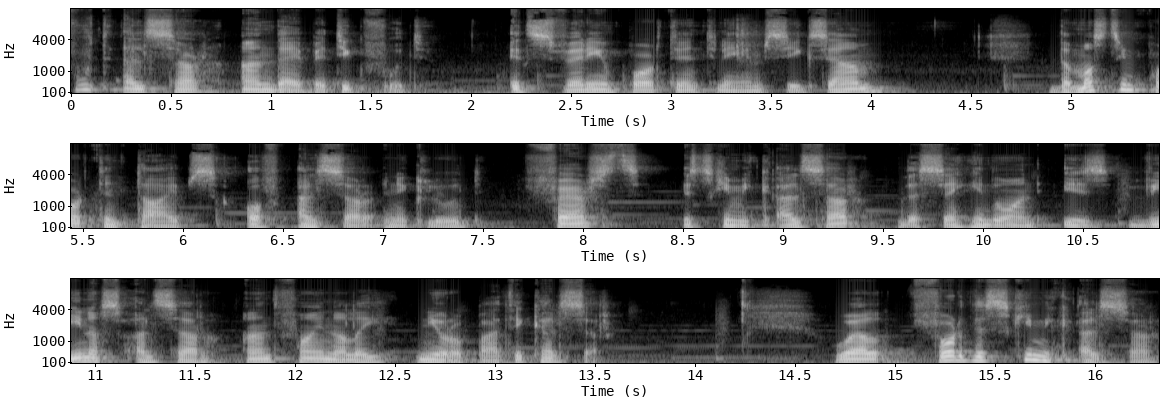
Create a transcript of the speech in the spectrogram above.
Foot ulcer and diabetic foot. It's very important in AMC exam. The most important types of ulcer include first ischemic ulcer, the second one is venous ulcer, and finally neuropathic ulcer. Well, for the ischemic ulcer,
